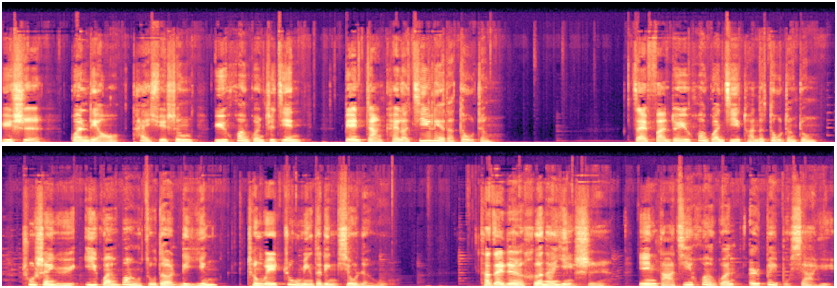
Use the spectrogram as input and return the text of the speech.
于是，官僚、太学生与宦官之间便展开了激烈的斗争。在反对宦官集团的斗争中，出身于衣冠望族的李英成为著名的领袖人物。他在任河南尹时，因打击宦官而被捕下狱，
